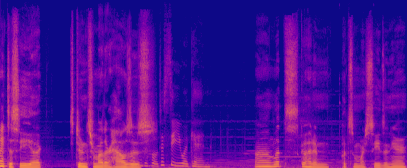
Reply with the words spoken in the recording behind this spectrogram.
Nice to see uh, students from other houses. Wonderful to see you again. Uh, let's go ahead and put some more seeds in here.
